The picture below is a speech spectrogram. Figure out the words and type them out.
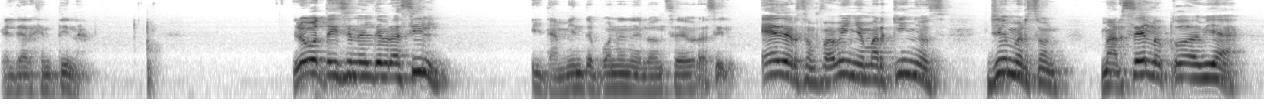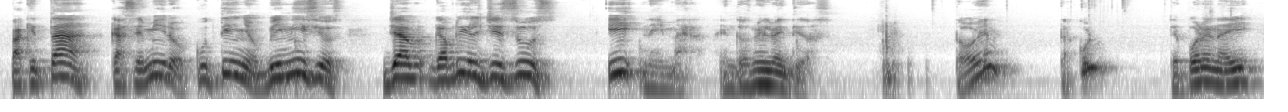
el de Argentina. Luego te dicen el de Brasil. Y también te ponen el 11 de Brasil. Ederson, Fabiño, Marquinhos, Jemerson, Marcelo todavía, Paquetá, Casemiro, Cutiño, Vinicius, Gabriel Jesús y Neymar en 2022. ¿Todo bien? ¿Está cool? Te ponen ahí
